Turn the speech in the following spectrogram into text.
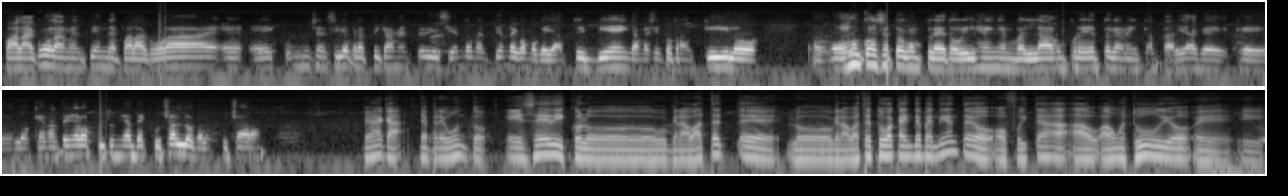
para la cola, ¿me entiendes? Para la cola es, es, un sencillo prácticamente diciendo, ¿me entiendes? Como que ya estoy bien, ya me siento tranquilo es un concepto completo, Virgen, en verdad es un proyecto que me encantaría que, los que no han tenido la oportunidad de escucharlo, que lo escucharan. Ven acá, te pregunto, ¿ese disco lo grabaste eh, lo grabaste tú acá independiente o, fuiste a, un estudio eh,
